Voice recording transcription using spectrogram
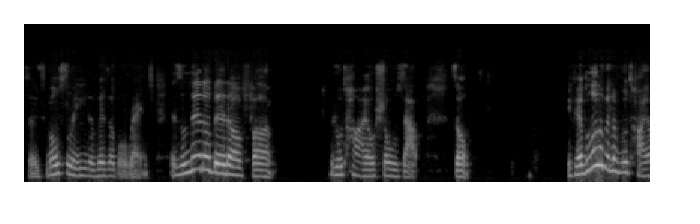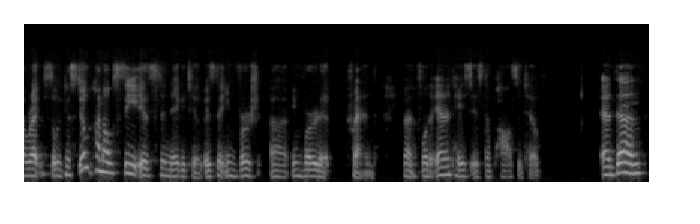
So it's mostly the visible range. There's a little bit of uh, rutile shows up. So if you have a little bit of rutile, right, so you can still kind of see it's the negative, it's the inversion, uh, inverted trend. But for the anatase, it's the positive. And then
